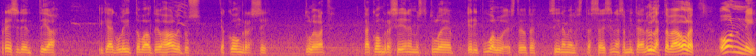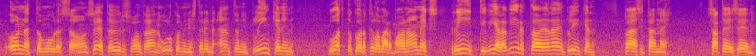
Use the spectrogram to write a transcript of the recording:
presidentti ja ikään kuin liittovaltion hallitus ja kongressi tulevat tai kongressin enemmistö tulee eri puolueista, joten siinä mielessä tässä ei sinänsä mitään yllättävää ole. Onni onnettomuudessa on se, että Yhdysvaltain ulkoministerin Anthony Blinkenin luottokortilla varmaan Amex riitti vielä virtaa ja näin Blinken pääsi tänne sateiseen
